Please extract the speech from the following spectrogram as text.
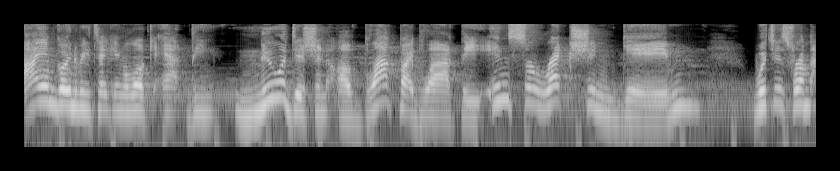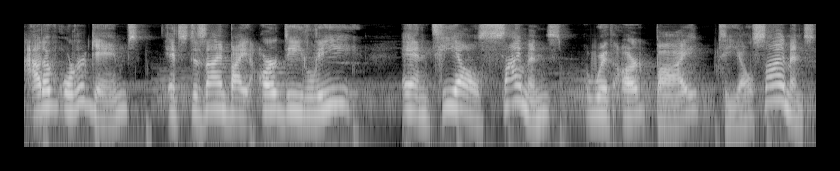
I am going to be taking a look at the new edition of Bloc by Bloc, the Insurrection game, which is from Out of Order Games. It's designed by R.D. Lee and T.L. Simons, with art by T.L. Simons.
